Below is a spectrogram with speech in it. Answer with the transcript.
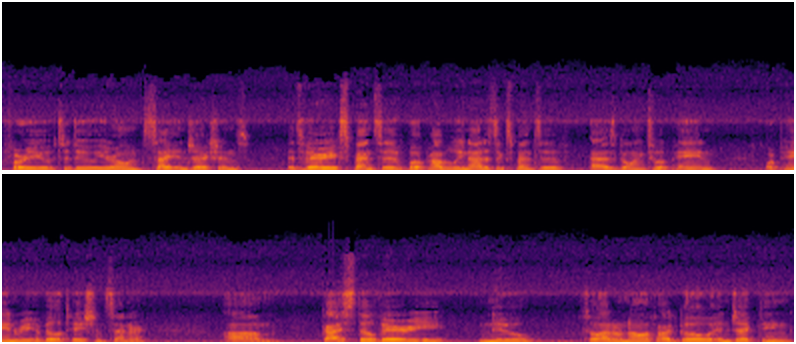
for you to do your own site injections. It's very expensive, but probably not as expensive as going to a pain or pain rehabilitation center. Um, guys, still very new, so I don't know if I'd go injecting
